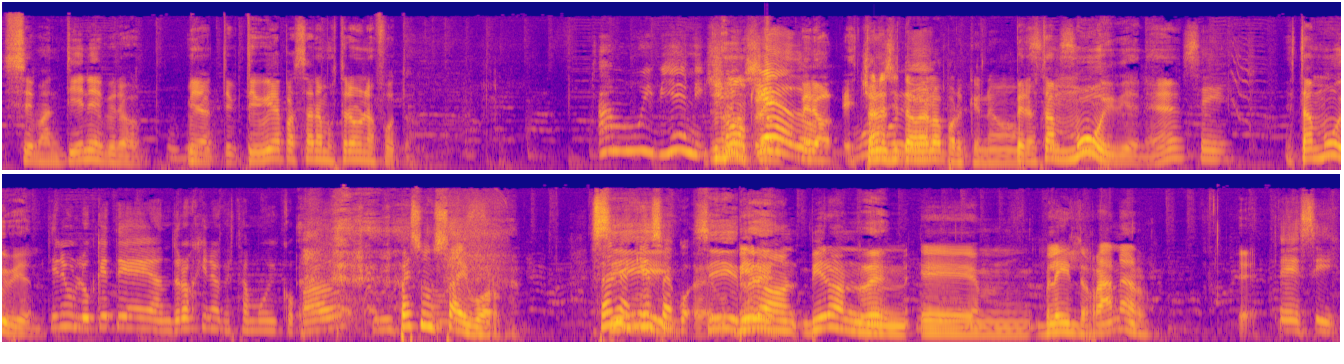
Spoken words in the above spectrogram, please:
se mantiene, pero. Mira, te, te voy a pasar a mostrar una foto. Ah, muy bien, y qué No, pero- Yo necesito verlo porque no. Pero está Sí, sí. muy bien, ¿eh? Sí. Está muy bien. Tiene un luquete andrógino que está muy copado. Parece un cyborg. ¿Saben Sí, a quién sí, ¿Vieron, re, ¿vieron re. eh, Blade Runner? Eh, sí.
